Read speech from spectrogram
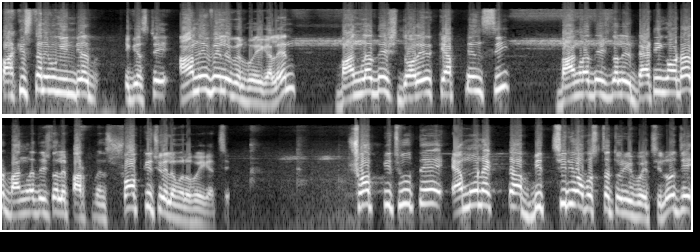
পাকিস্তান এবং ইন্ডিয়ার এগেনস্টে আনএভেলেবল হয়ে গেলেন বাংলাদেশ দলের ক্যাপ্টেন্সি বাংলাদেশ দলের ব্যাটিং অর্ডার বাংলাদেশ দলের পারফরমেন্স সবকিছু এলোমেলো হয়ে গেছে। সবকিছুতে এমন একটা বিচ্ছিরি অবস্থা তৈরি হয়েছিল যে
